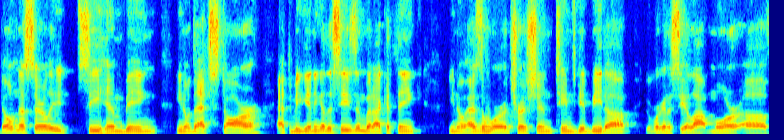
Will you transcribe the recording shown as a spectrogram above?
don't necessarily see him being, you know, that star at the beginning of the season, but I could think – you know, as the war attrition, teams get beat up. we're going to see a lot more of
